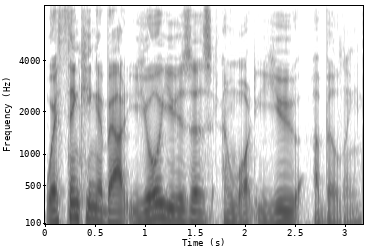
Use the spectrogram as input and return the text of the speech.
we're thinking about your users and what you are building.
